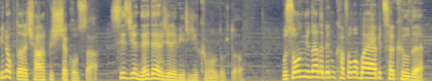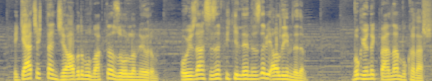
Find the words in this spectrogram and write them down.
bir noktada çarpışacak olsa sizce ne derecede bir yıkım olurdu? Bu son günlerde benim kafama bayağı bir takıldı ve gerçekten cevabını bulmakta zorlanıyorum. O yüzden sizin fikirlerinizi de bir alayım dedim. Bugünlük benden bu kadar.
